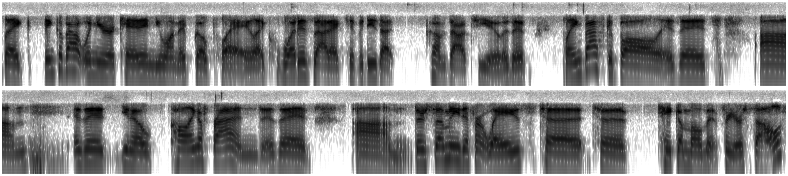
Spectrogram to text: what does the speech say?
like think about when you're a kid and you want to go play. Like, what is that activity that comes out to you? Is it playing basketball? Is it um, is it you know calling a friend? Is it um, there's so many different ways to to take a moment for yourself.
